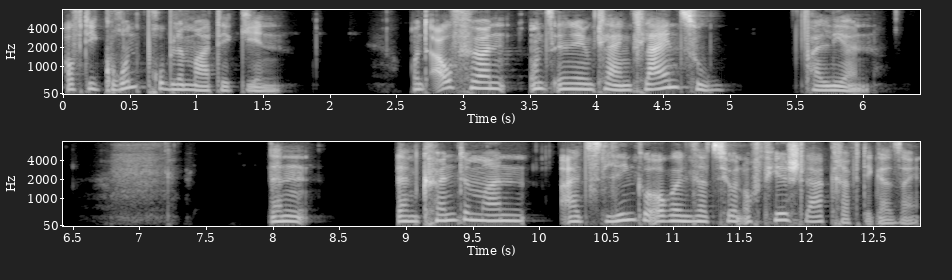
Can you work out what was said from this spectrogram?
auf die Grundproblematik gehen und aufhören, uns in dem kleinen Klein zu verlieren, dann dann könnte man als linke Organisation auch viel schlagkräftiger sein.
